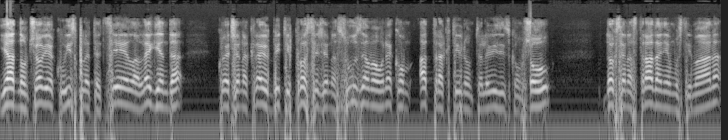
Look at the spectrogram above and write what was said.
jadnom čovjeku isplete cijela legenda koja će na kraju biti prosjeđena suzama u nekom atraktivnom televizijskom šovu, dok se na stradanje muslimana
